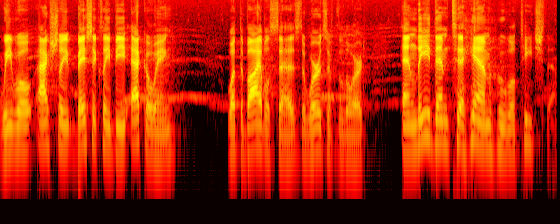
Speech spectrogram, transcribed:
we will actually basically be echoing what the Bible says, the words of the Lord, and lead them to Him who will teach them.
